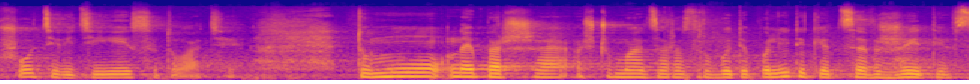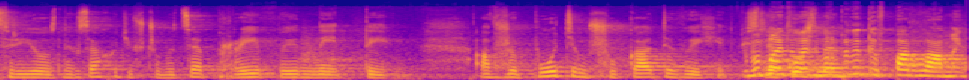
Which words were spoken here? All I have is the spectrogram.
в шоці від цієї ситуації. Тому найперше, що мають зараз зробити політики, це вжити в серйозних заходів, щоб це припинити, а вже потім шукати вихід. ви маєте кожне... припинити в парламент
